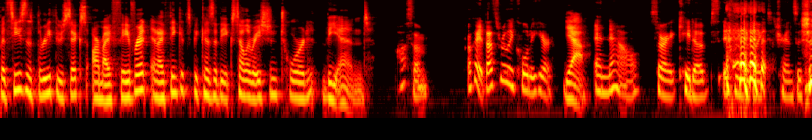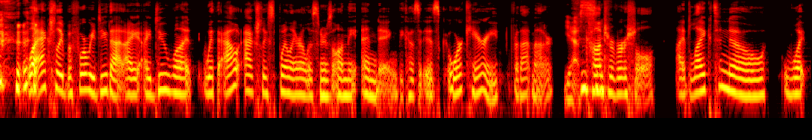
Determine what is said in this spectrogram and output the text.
but seasons three through six are my favorite. And I think it's because of the acceleration toward the end. Awesome. Okay, that's really cool to hear. Yeah. And now, sorry, K Dubs, if you would like to transition. well, actually, before we do that, I, I do want, without actually spoiling our listeners on the ending, because it is, or Carrie for that matter, yes, controversial. I'd like to know what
